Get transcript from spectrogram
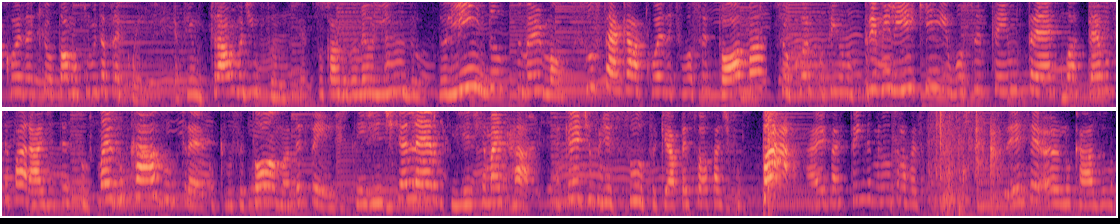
Coisa que eu tomo com muita frequência. Eu tenho trauma de infância por causa do meu lindo, do lindo do meu irmão. Susto é aquela coisa que você toma, seu corpo tem um tremelique e você tem um treco até você parar de ter susto. Mas no caso, o treco que você toma, depende. Tem gente que é lerdo, tem gente que é mais rápido. Aquele tipo de susto que a pessoa faz tipo pá, aí faz 30 minutos ela faz. Esse, no caso,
